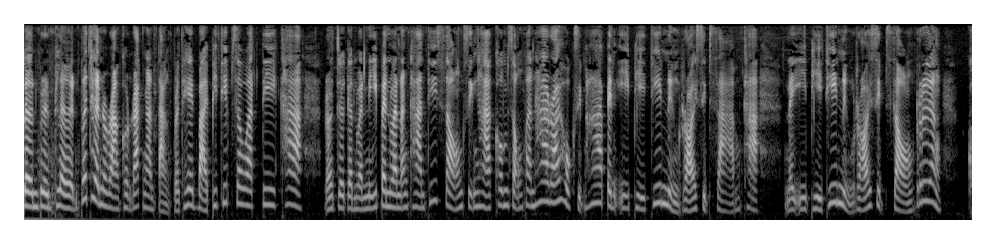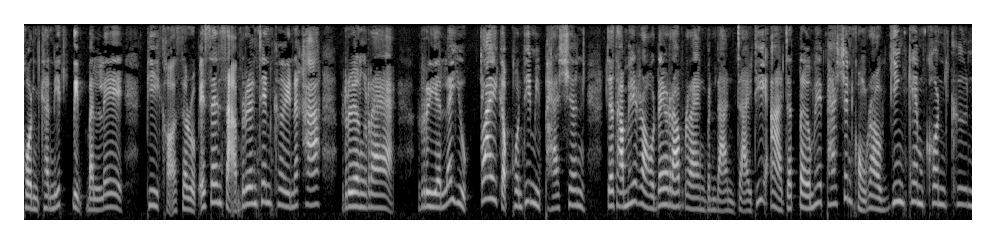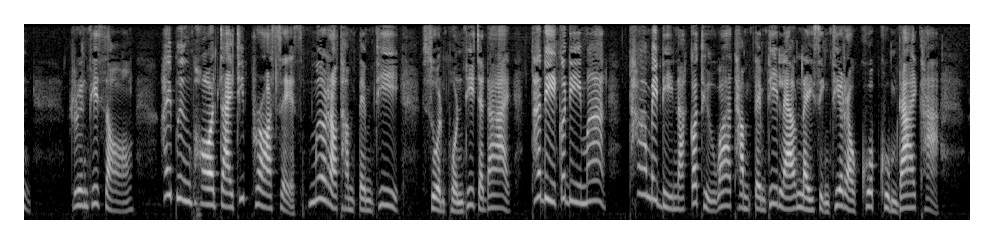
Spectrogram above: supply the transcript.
เลินเพลินเพลินเพื่อเทินรางคนรักงานต่างประเทศบายพิทิพสวัสดีค่ะ เราเจอกันวันนี้เป็นวันอังคารที่ 2 สิงหาคม 2565 เป็น EP ที่ 113 ค่ะ ใน EP ที่ 112 เรื่องคนคณิตติดบัลเล่ พี่ขอสรุปเอเซนสามเรื่องเช่นเคยนะคะ เรื่องแรก เรียนและอยู่ใกล้กับคนที่มี passion จะทำให้เราได้รับแรงบันดาลใจที่อาจจะเติมให้ passion ของเรายิ่งเข้มข้นขึ้น เรื่องที่สองให้พึงพอใจที่ process เมื่อเราทำเต็มที่ส่วนผลที่จะได้ ถ้าดีก็ดีมาก ถ้าไม่ดีนักก็ถือว่าทำเต็มที่แล้วในสิ่งที่เราควบคุมได้ค่ะ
